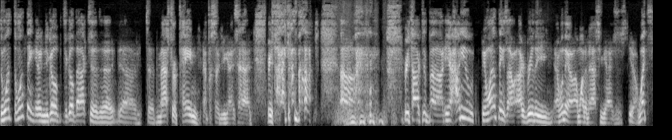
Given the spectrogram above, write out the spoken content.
the one, the one thing, and to go, to go back to the, uh, the Master of Pain episode you guys had, where you talked about, uh, we talked about, you know, how do you, you know, one of the things I, I really, and one thing I wanted to ask you guys is, you know, what's,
